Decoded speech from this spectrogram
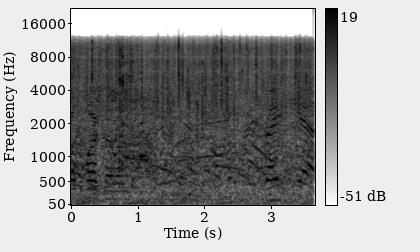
brought the marshmallows. Right? Yeah.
